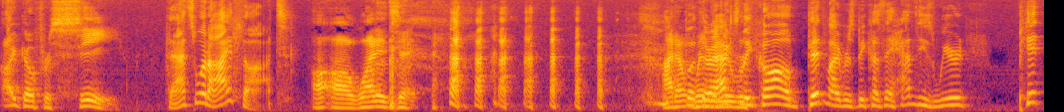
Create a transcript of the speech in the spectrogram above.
I go for C. That's what I thought. Uh oh, what is it? I don't But they're the actually ref- called pit vipers because they have these weird pit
